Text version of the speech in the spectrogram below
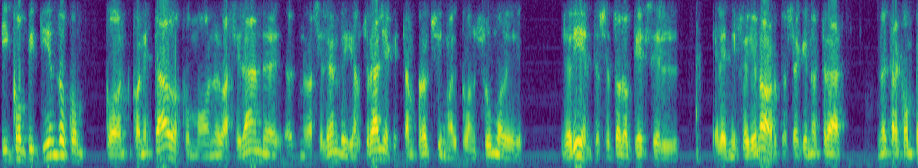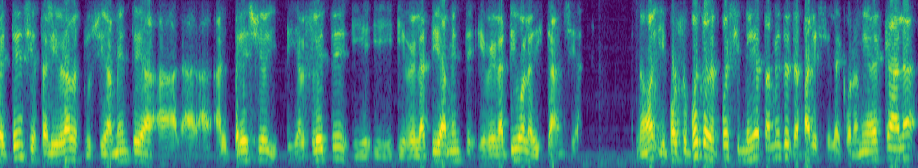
y compitiendo con, con, con estados como Nueva Zelanda, Nueva Zelanda y Australia que están próximos al consumo de, de Oriente, o sea, todo lo que es el, el hemisferio norte, o sea que nuestra nuestra competencia está librada exclusivamente a- al precio y, y al flete y, y- y relativamente y relativo a la distancia, ¿no? Y por supuesto después inmediatamente te aparece la economía de escala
